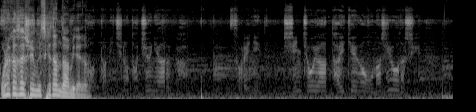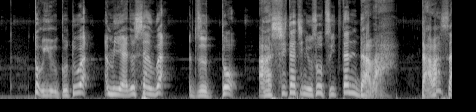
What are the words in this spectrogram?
俺が最初に見つけたんだみたいなということは、宮野さんはずっと足たちに嘘をついてたんだわ。だわさ。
